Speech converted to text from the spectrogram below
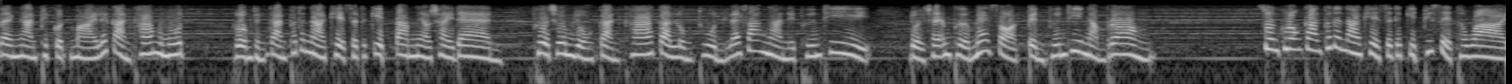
แรงงานผิดกฎหมายและการค้ามนุษย์ รวมถึงการพัฒนาเขตเศรษฐกิจตามแนวชายแดน เพื่อเชื่อมโยงการค้าการลงทุนและสร้างงานในพื้นที่ โดยใช้อำเภอแม่สอดเป็นพื้นที่นำร่อง ส่วนโครงการพัฒนาเขตเศรษฐกิจพิเศษทวาย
